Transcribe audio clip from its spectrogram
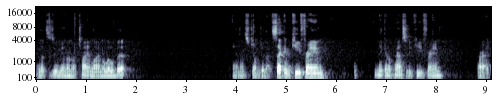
And let's zoom in on our timeline a little bit. And let's jump to that second keyframe, make an opacity keyframe. All right.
